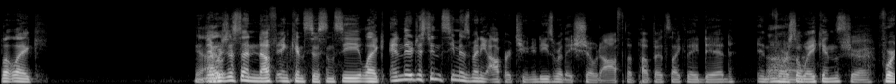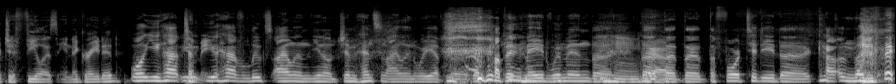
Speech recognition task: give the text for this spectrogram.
But like, yeah there I- was just enough inconsistency. Like, and there just didn't seem as many opportunities where they showed off the puppets like they did in Force Awakens, sure. for it to feel as integrated. Well, you have you, you have Luke's Island, you know, Jim Henson Island, where you have the, the puppet made women, the the, Yeah. the, the the four titted uh, cow and milk thing.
